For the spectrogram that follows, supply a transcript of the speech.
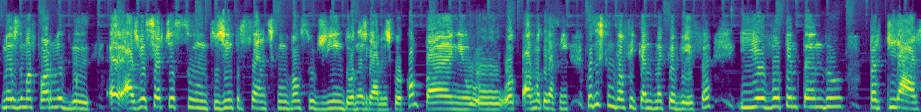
mas de uma forma de, às vezes, certos assuntos interessantes que me vão surgindo, ou nas grávidas que eu acompanho, ou, ou alguma coisa assim, coisas que me vão ficando na cabeça e eu vou tentando partilhar.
